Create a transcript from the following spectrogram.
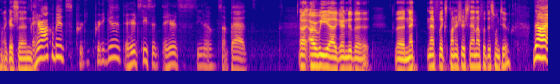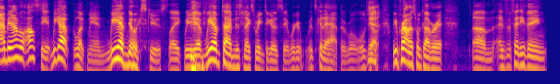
like I said. I hear Aquaman's pretty pretty good. I hear it's decent. I hear it's you know it's not bad. Uh, are we uh, going to do the the Net- Netflix Punisher standoff with this one too? No, I, I mean I will. I'll see it. We got look, man. We have no excuse. Like we have we have time this next week to go see it. We're it's gonna happen. We'll we'll Yeah. we promise we'll cover it. Um, and if, if anything,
